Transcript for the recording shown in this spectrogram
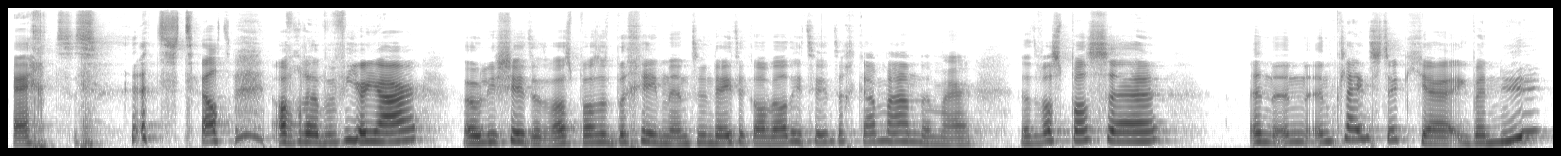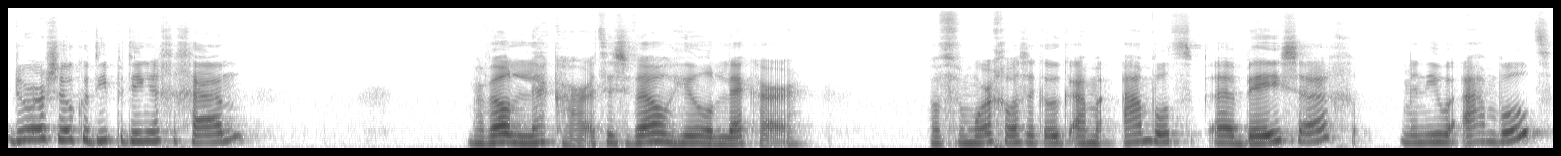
Echt. Het stelt de afgelopen vier jaar. Holy shit, het was pas het begin. En toen deed ik al wel die 20k maanden. Maar dat was pas. Uh, een, een, een klein stukje. Ik ben nu door zulke diepe dingen gegaan. Maar wel lekker. Het is wel heel lekker. Want vanmorgen was ik ook aan mijn aanbod uh, bezig. Mijn nieuwe aanbod.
